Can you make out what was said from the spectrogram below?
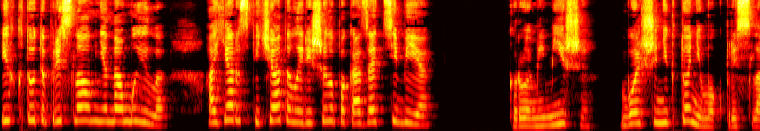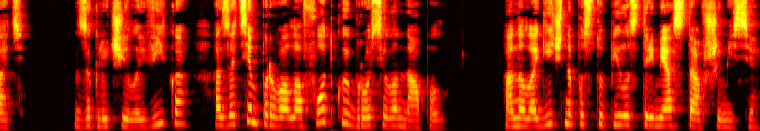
Их кто-то прислал мне на мыло, а я распечатала и решила показать тебе». Кроме Миши, больше никто не мог прислать, заключила Вика, а затем порвала фотку и бросила на пол. Аналогично поступила с тремя оставшимися,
